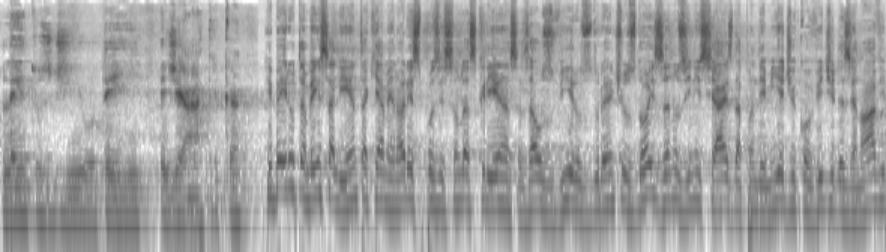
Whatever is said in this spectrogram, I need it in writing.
leitos de UTI pediátrica. Ribeiro também salienta que a menor exposição das crianças aos vírus durante os dois anos iniciais da pandemia de Covid-19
